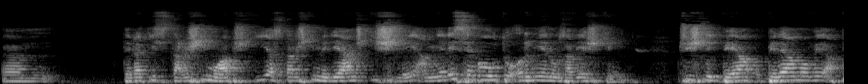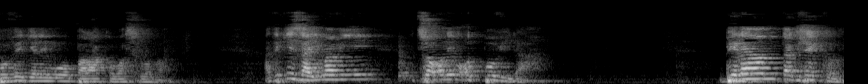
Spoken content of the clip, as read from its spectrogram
um, teda ti starší moabští a starší mediánští šli a měli sebou tu odměnu za věštění. Přišli k Bileamovi a pověděli mu Balákova slova. A teď je zajímavý, co on jim odpovídá. Bileam tak řekl,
